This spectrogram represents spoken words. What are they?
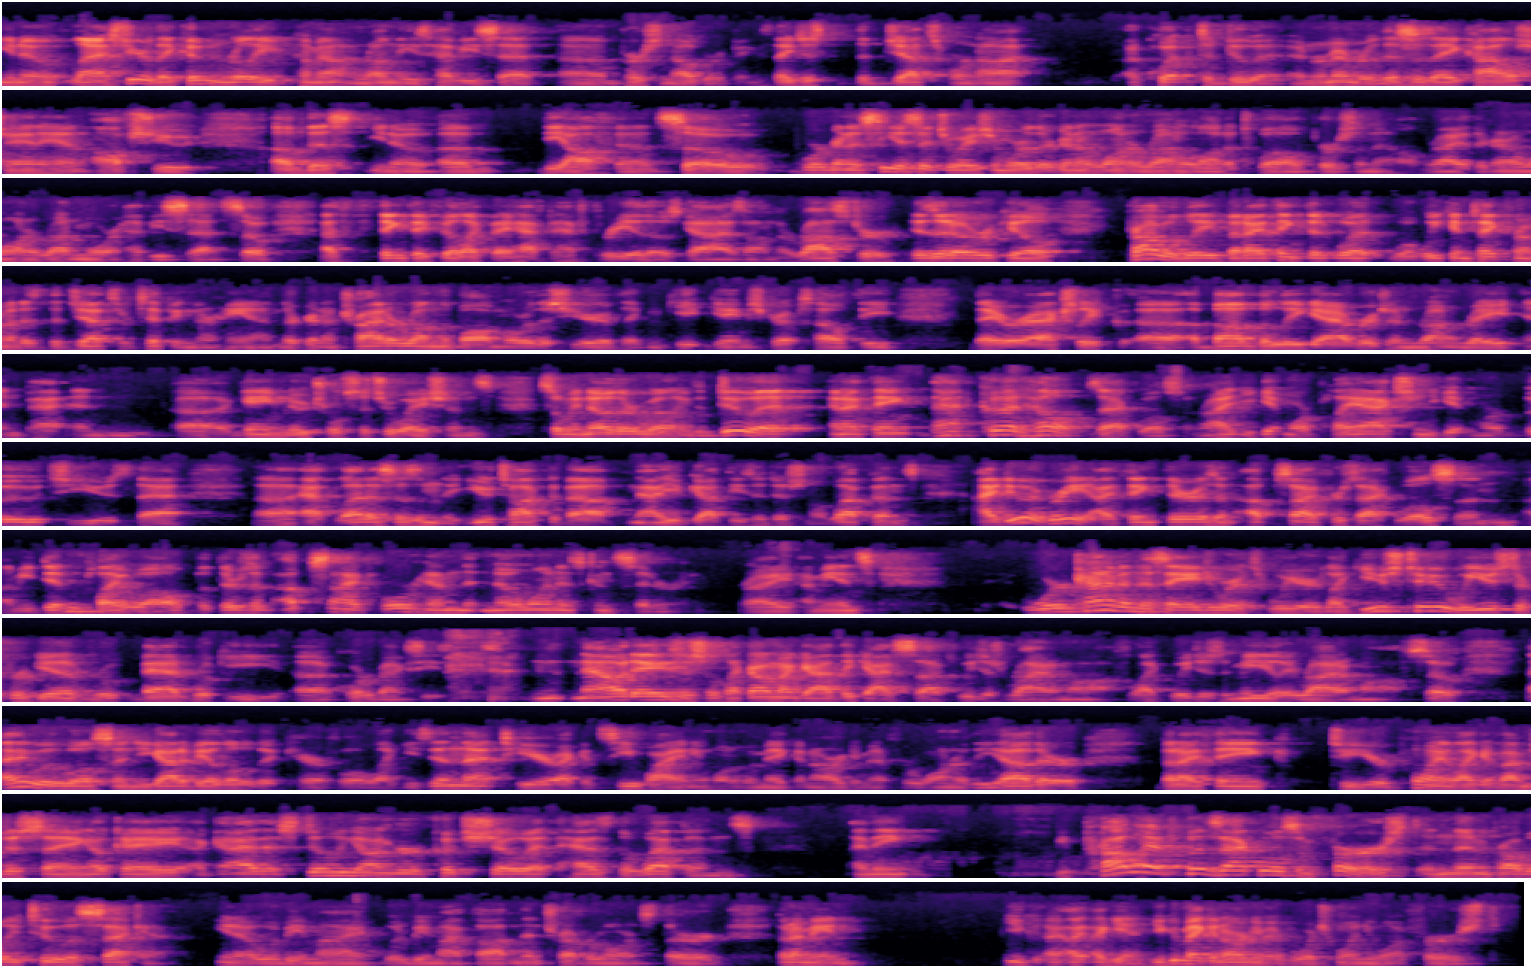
you know, last year they couldn't really come out and run these heavy set um, personnel groupings. They just the Jets were not equipped to do it. And remember, this is a Kyle Shanahan offshoot of this, you know, of the offense. So we're going to see a situation where they're going to want to run a lot of 12 personnel, right? They're going to want to run more heavy sets. So I think they feel like they have to have three of those guys on their roster. Is it overkill? Probably, but I think that what what we can take from it is the Jets are tipping their hand. They're going to try to run the ball more this year if they can keep game scripts healthy. They were actually uh, above the league average in run rate in, in uh, game neutral situations, so we know they're willing to do it. And I think that could help Zach Wilson, right? You get more play action, you get more boots, you use that uh, athleticism that you talked about. Now you've got these additional weapons. I do agree. I think there is an upside for Zach Wilson. Mean, he didn't play well, but there's an upside for him that no one is considering, right? I mean, it's we're kind of in this age where it's weird. Like used to, we used to forgive bad rookie uh, quarterback seasons. Yeah. Nowadays, it's just like, oh my God, the guy sucks. We just write him off. Like we just immediately write him off. So I think with Wilson, you got to be a little bit careful. Like he's in that tier. I could see why anyone would make an argument for one or the other. But I think to your point, like if I'm just saying, okay, a guy that's still younger could show it, has the weapons. I think you probably have to put Zach Wilson first, and then probably Tua second. You know, would be my would be my thought, and then Trevor Lawrence third. But I mean, you again, you can make an argument for which one you want first.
